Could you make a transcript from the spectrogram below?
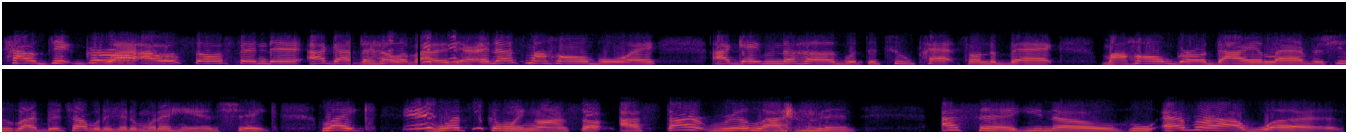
How did girl? I was so offended. I got the hell up out of there. And that's my homeboy. I gave him the hug with the two pats on the back. My homegirl dying laughing. She was like, "Bitch, I would have hit him with a handshake." Like, what's going on? So I start realizing. I said, you know, whoever I was,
